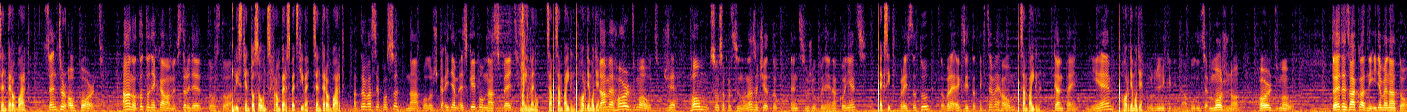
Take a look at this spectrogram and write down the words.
Center of board. Center of board. Áno, toto nechávame v strede toho stola. Listen to sounds from perspective. Center of board. A to je vlastne posledná položka. Idem escapeom naspäť. Main menu. Sam Campaign. Horde mode. Dáme horde mode, čiže home som sa presunul na začiatok, end slúži úplne nakoniec. Exit. Pre istotu, dobre, exit to nechceme, home, Campaign. campaign nie, Horde mode. to možno niekedy na budúce, možno, horde mode. To je ten základný, ideme na to.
